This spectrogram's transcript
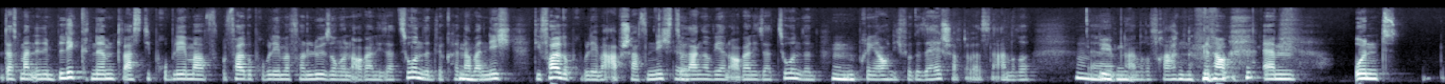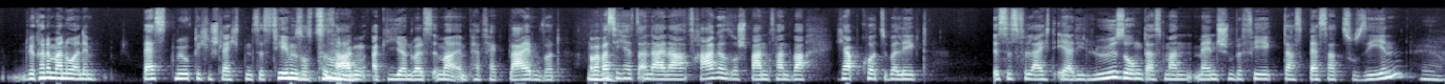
dass man in den Blick nimmt, was die Probleme, Folgeprobleme von Lösungen in Organisationen sind. Wir können mhm. aber nicht die Folgeprobleme abschaffen, nicht ja. solange wir in Organisationen sind. Mhm. Im Übrigen auch nicht für Gesellschaft, aber das ist eine andere, mhm. äh, eine andere Frage. genau. ähm, und wir können immer nur in dem bestmöglichen schlechten System sozusagen hm. agieren, weil es immer imperfekt bleiben wird. Aber mhm. was ich jetzt an deiner Frage so spannend fand, war, ich habe kurz überlegt, ist es vielleicht eher die Lösung, dass man Menschen befähigt, das besser zu sehen ja.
